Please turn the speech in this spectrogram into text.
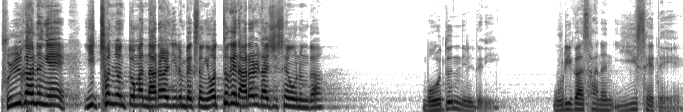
불가능해 2000년 동안 나라를 잃은 백성이 어떻게 나라를 다시 세우는가? 모든 일들이 우리가 사는 이 세대에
